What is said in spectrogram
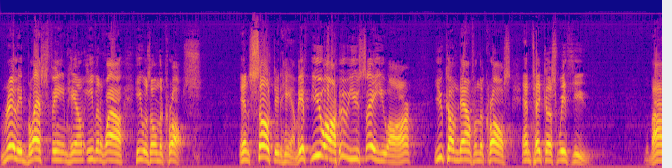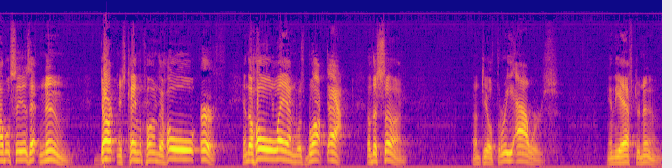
really blasphemed him even while he was on the cross, insulted him. If you are who you say you are, you come down from the cross and take us with you. The Bible says at noon, darkness came upon the whole earth, and the whole land was blocked out of the sun until three hours in the afternoon.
